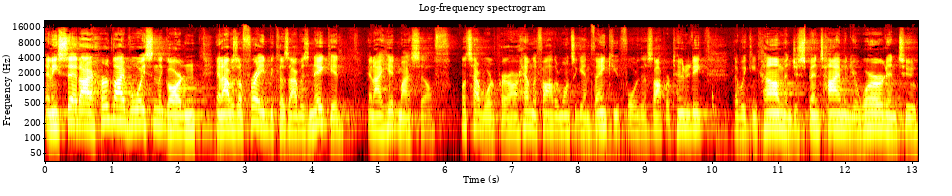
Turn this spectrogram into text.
And he said, I heard thy voice in the garden, and I was afraid because I was naked, and I hid myself. Let's have a word of prayer. Our Heavenly Father, once again, thank you for this opportunity that we can come and just spend time in your word and to,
